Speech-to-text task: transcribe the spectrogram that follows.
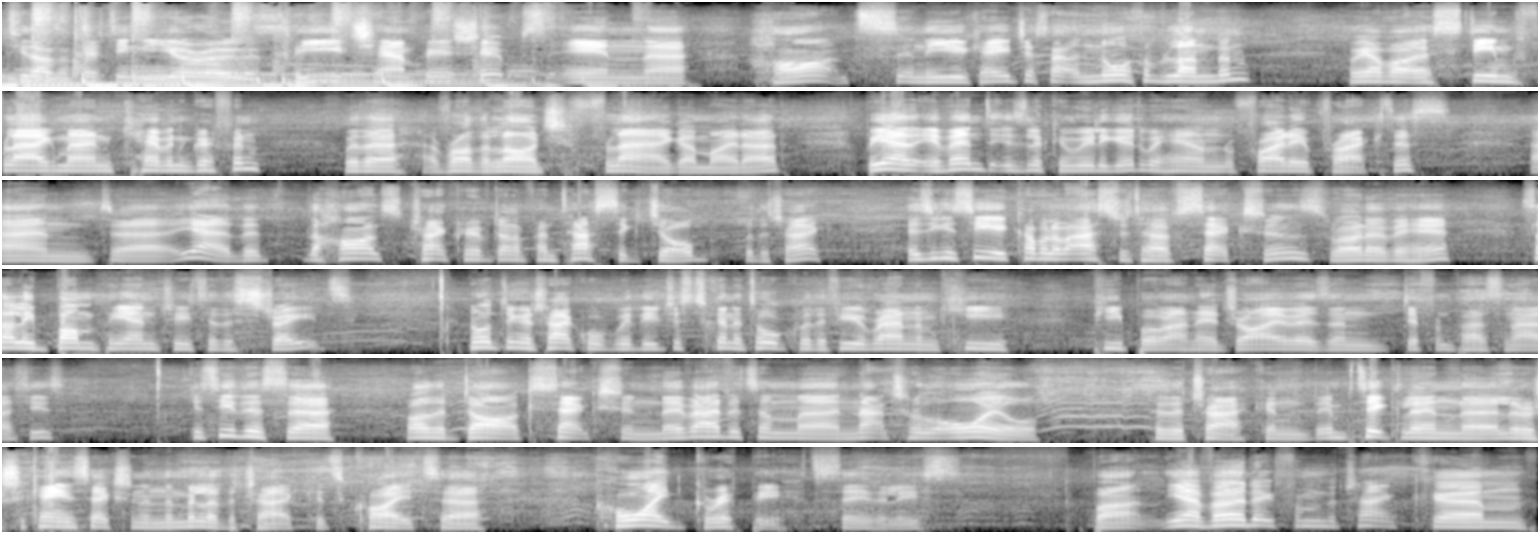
2015 Euro B Championships in uh, Herts in the UK, just out north of London. We have our esteemed flagman Kevin Griffin with a, a, rather large flag, I might add. But yeah, the event is looking really good. We're here on Friday practice. And uh, yeah, the, the Herts track crew have done a fantastic job with the track. As you can see, a couple of AstroTurf sections right over here. Slightly bumpy entry to the straight. Not doing a track walk with you, just going to talk with a few random key people around here, drivers and different personalities. You can see this uh, rather dark section. They've added some uh, natural oil to the track, and in particular in the little chicane section in the middle of the track, it's quite uh, quite grippy to say the least. But yeah, verdict from the track. Um,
